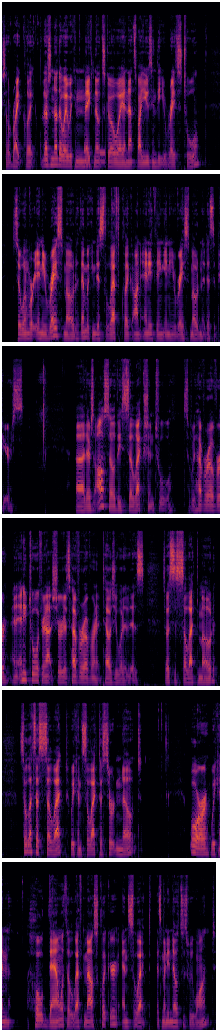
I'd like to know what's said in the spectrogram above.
So right click. But there's another way we can make notes go away, and that's by using the erase tool. So when we're in erase mode, then we can just left click on anything in erase mode and it disappears. Uh, there's also the selection tool. So if we hover over, and any tool, if you're not sure, just hover over and it tells you what it is. So it's the select mode. So it lets us select. We can select a certain note, or we can hold down with a left mouse clicker and select as many notes as we want.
